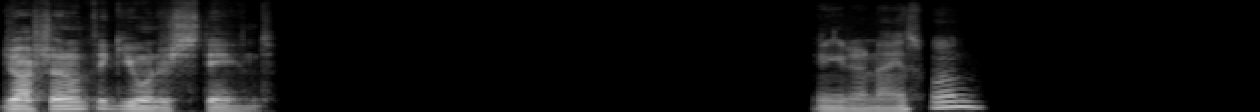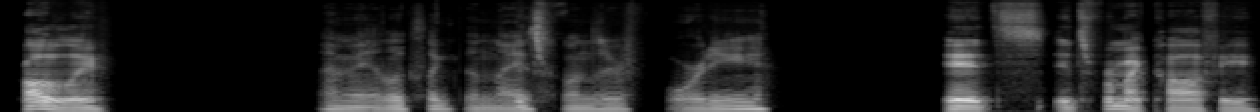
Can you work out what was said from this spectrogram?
Josh, I don't think you understand. You get a nice one? Probably. I mean, it looks like the nice ones are forty. It's it's for my coffee.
